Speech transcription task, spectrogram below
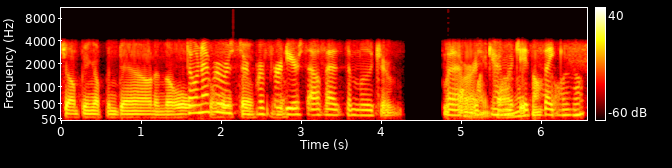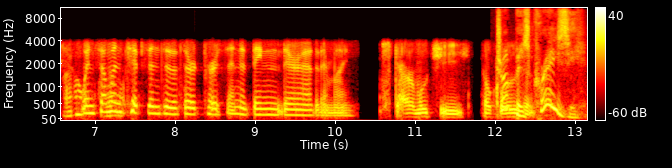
jumping up and down and the whole. Don't ever whole refer, thing, refer you to yourself as the mooch or whatever, Oh or Scaramucci. God, It's like I don't- I don't- when someone tips into the third person, they they're out of their mind. Scaramucci, no Trump is crazy.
